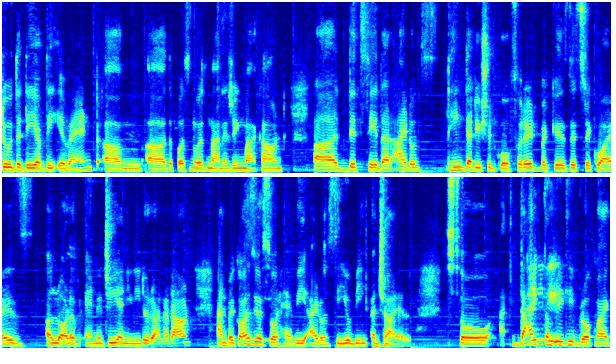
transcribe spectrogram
to the day of the event um, uh, the person who was managing my account uh, did say that i don't think that you should go for it because this requires a lot of energy and you need to run around. And because you're so heavy i don't see you being agile. So uh, that Really? completely broke my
